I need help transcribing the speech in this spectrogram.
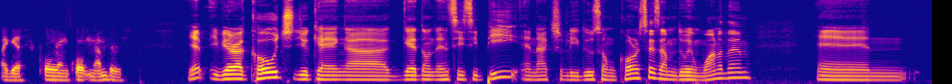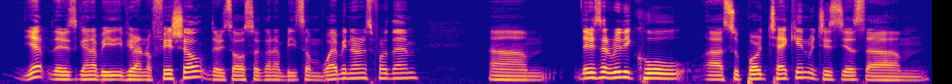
I guess, quote unquote members. Yep. If you're a coach, you can uh, get on NCCP and actually do some courses. I'm doing one of them. And yep, there's going to be, if you're an official, there's also going to be some webinars for them. Um, there's a really cool uh, support check in, which is just, um,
